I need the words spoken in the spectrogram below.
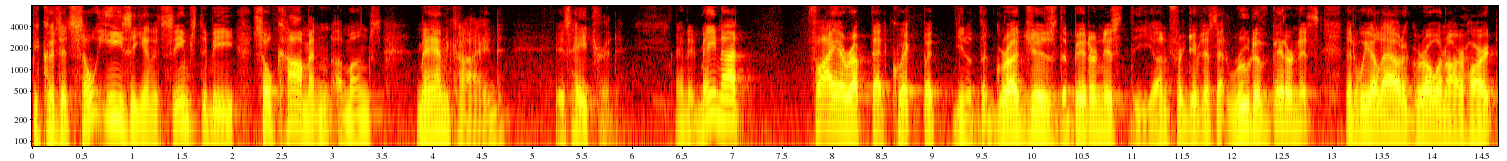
because it's so easy and it seems to be so common amongst mankind, is hatred. And it may not fire up that quick, but you know, the grudges, the bitterness, the unforgiveness, that root of bitterness that we allow to grow in our heart.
